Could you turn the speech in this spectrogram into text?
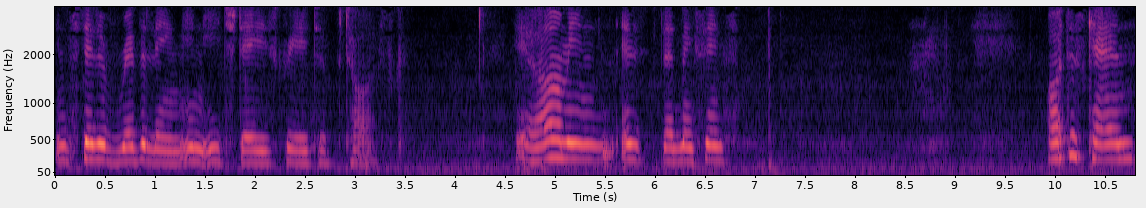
instead of reveling in each day's creative task. Yeah, I mean, that makes sense. Artists can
